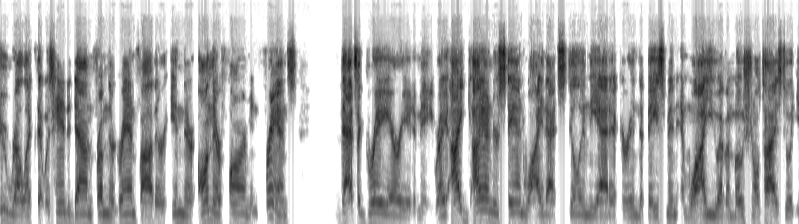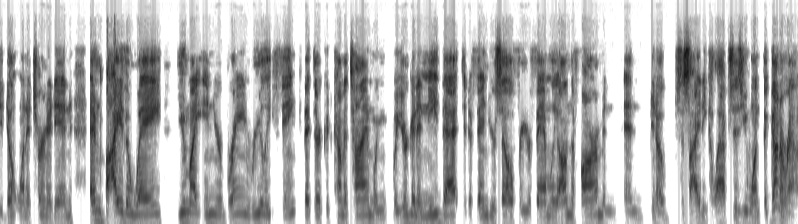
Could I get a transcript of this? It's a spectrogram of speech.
II relic that was handed down from their grandfather in their on their farm in France. That's a gray area to me, right? I, I understand why that's still in the attic or in the basement and why you have emotional ties to it. You don't want to turn it in. And by the way, you might in your brain really think that there could come a time when where you're going to need that to defend yourself or your family on the farm and and you know society collapses you want the gun around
